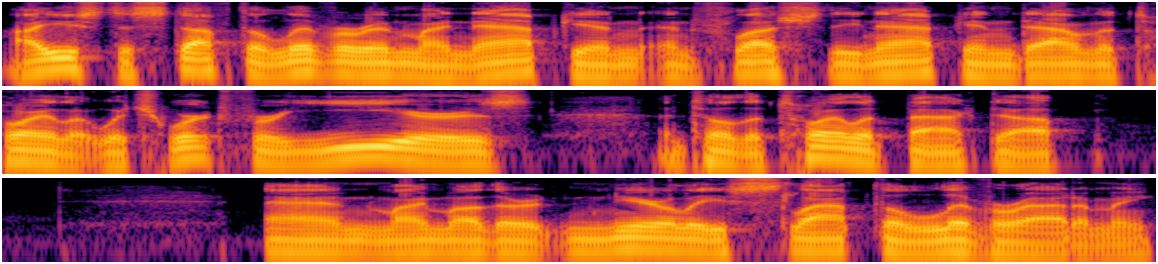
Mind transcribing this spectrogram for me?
I used to stuff the liver in my napkin and flush the napkin down the toilet, which worked for years until the toilet backed up and my mother nearly slapped the liver out of me.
